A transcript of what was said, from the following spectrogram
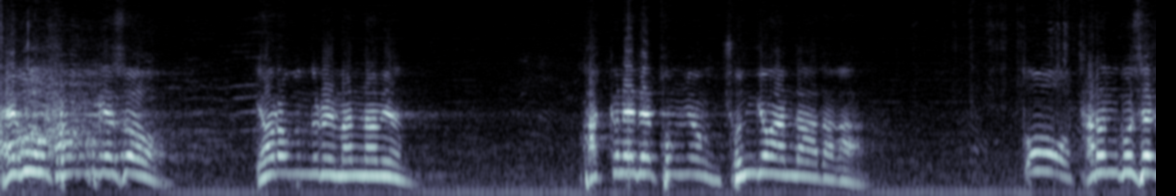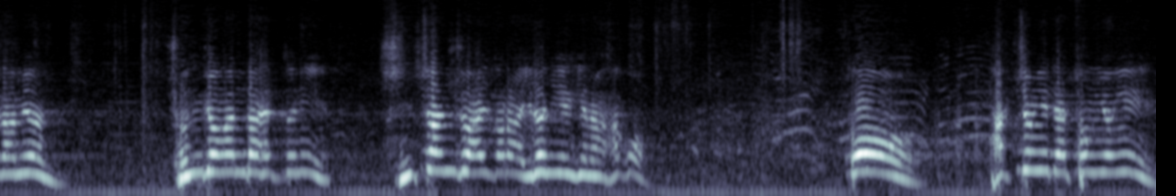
대구 경북에서 여러분들을 만나면 박근혜 대통령 존경한다 하다가 또 다른 곳에 가면 존경한다 했더니 진짜인 줄 알더라 이런 얘기는 하고 또 박정희 대통령이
